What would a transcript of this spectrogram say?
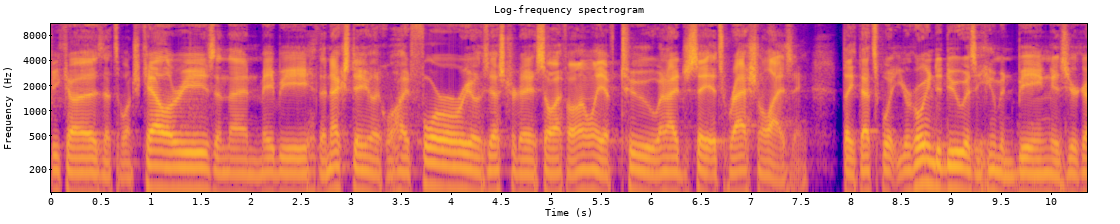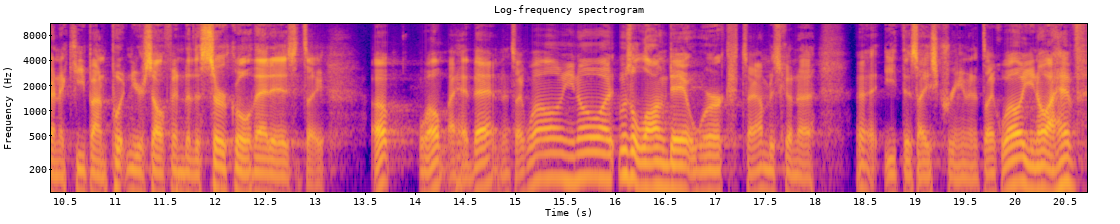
because that's a bunch of calories. And then maybe the next day, you're like, well, I had four Oreos yesterday. So if I only have two, and I just say it's rationalizing, like that's what you're going to do as a human being is you're going to keep on putting yourself into the circle that is, it's like, oh, well, I had that. And it's like, well, you know what? It was a long day at work. It's like, I'm just going to uh, eat this ice cream. And it's like, well, you know, I have,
